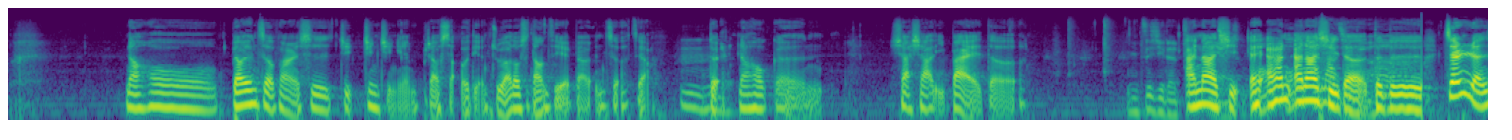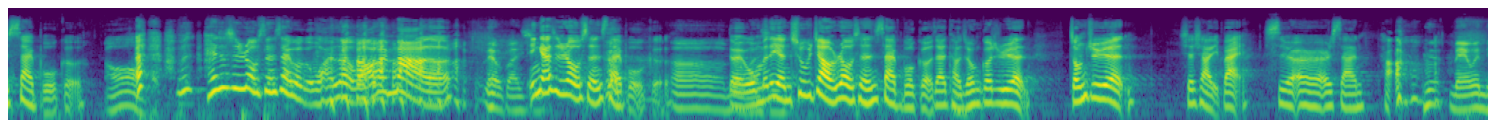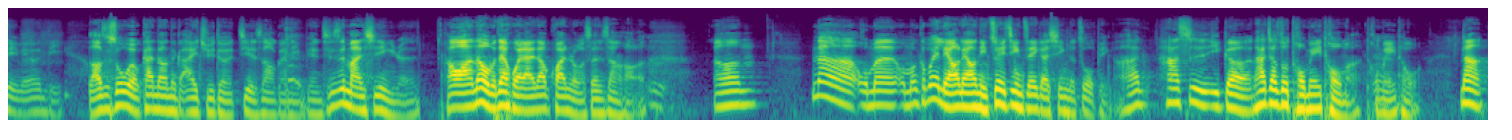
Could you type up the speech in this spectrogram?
然后表演者反而是近近几年比较少一点，主要都是当职业表演者这样。嗯，对。然后跟下下礼拜的你自己的安娜奇，哎，哦安哦安娜奇奇的，对对对，对真人赛博格，哦，哎不是，还是是肉身赛博格，完了，我要被骂了。没有关系，应该是肉身赛博格。呃，没对，我们的演出叫肉身赛博格，在台中歌剧院 中剧院，下下礼拜四月二二二三，好。没问题，没问题。老实说，我有看到那个 IG 的介绍跟影片，其实蛮吸引人。好啊，那我们再回来到宽柔身上好了。嗯，那我们我们可不可以聊聊你最近这个新的作品啊？它它是一个，它叫做 Tomato 嘛，Tomato。那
